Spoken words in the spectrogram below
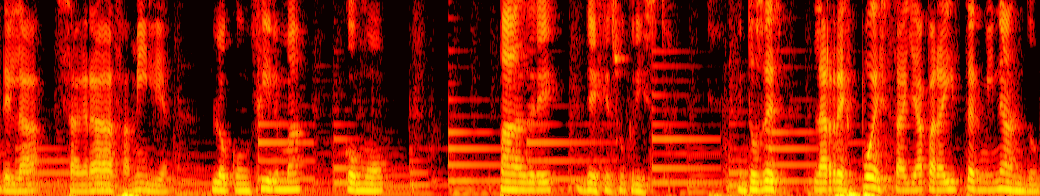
de la Sagrada Familia, lo confirma como Padre de Jesucristo. Entonces, la respuesta, ya para ir terminando,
